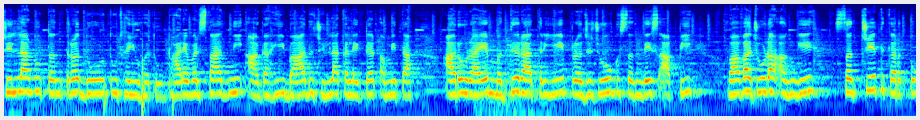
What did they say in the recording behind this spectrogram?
જિલ્લાનું તંત્ર દોડતું થયું હતું. ભારે વરસાદની આગાહી બાદ જિલ્લા કલેક્ટર અમિતા આરોરાએ મધ્યરાત્રિએ પ્રજજોગ સંદેશ આપી વાવાઝોડા અંગે સચેત કરતો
